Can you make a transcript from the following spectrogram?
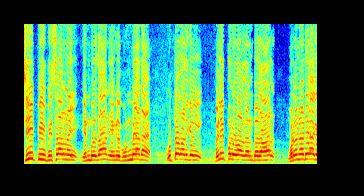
சிபி விசாரணை என்பதுதான் எங்களுக்கு உண்மையான குற்றவாளிகள் வெளிப்படுவார்கள் என்பதால் உடனடியாக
